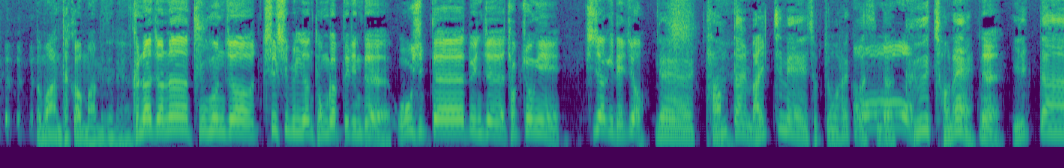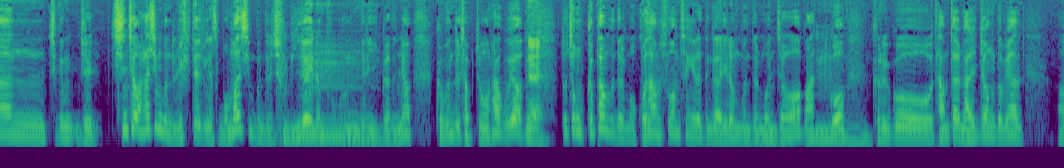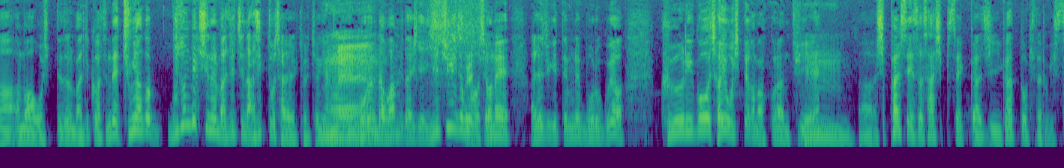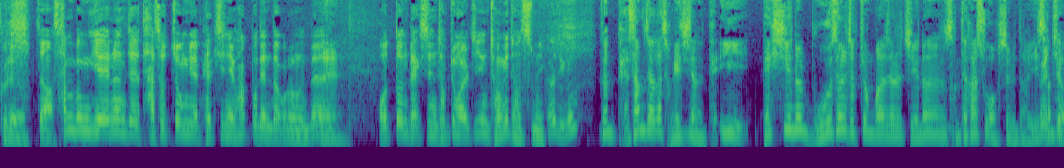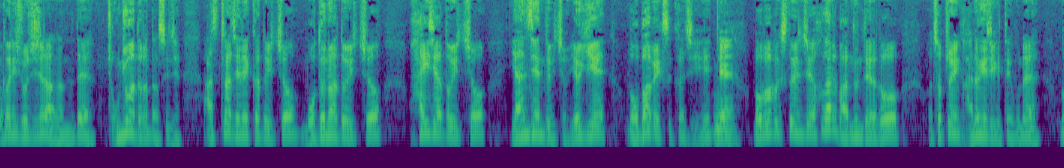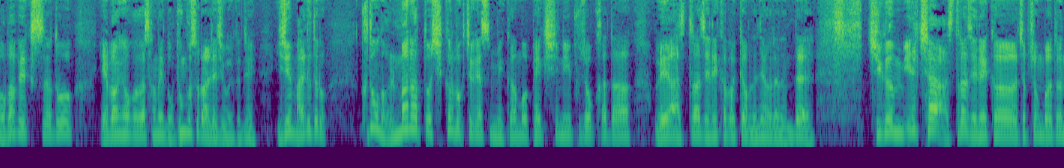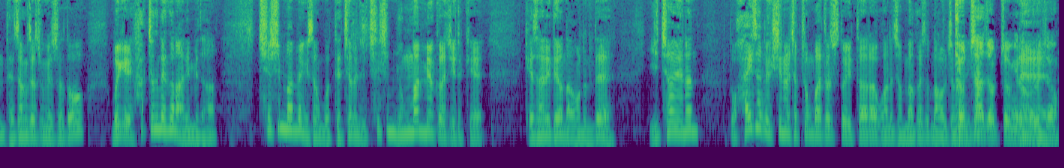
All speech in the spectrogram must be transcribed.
너무 안타까운 마음이 드네요. 그나저나 두 분 저 71년 동갑들인데 50대도 이제 접종이 시작이 되죠? 네, 다음 달 말쯤에 접종을 할 것 같습니다. 오! 그 전에 네. 일단 지금 이제 신청을 하신 분들 60대 중에서 못 맞으신 분들이 좀 밀려 있는 부분들이 있거든요. 그분들 접종을 하고요. 네. 또좀 급한 분들 뭐 고3 수험생이라든가 이런 분들 먼저 맞고 음. 그리고 다음 달 말 정도면 어, 아마 50대들 맞을 것 같은데 중요한 건 무슨 백신을 맞을지는 아직도 잘 결정이 안 네. 모른다고 합니다. 이게 일주일 정도 그렇죠. 전에 알려주기 때문에 모르고요. 그리고 저희 50대가 맞고 난 뒤에 음. 어, 18세에서 40세까지가 또 기다리고 있습니다. 그래요. 자, 3분기에는 이제 다섯 종류의 백신이 확보된다 그러는데 네. 어떤 백신 접종할지 정해졌습니까, 지금? 그건 대상자가 정해지잖아요. 대- 이 백신을 무엇을 접종받을지는 선택할 수가 없습니다. 이 그렇죠. 선택권이 주어지지는 않았는데 종류가 늘어났어요. 이제 아스트라제네카도 있죠, 모더나도 있죠, 화이자도 있죠, 얀센도 있죠. 여기에 노바백스까지. 네. 노바백스도 이제 허가를 받는 대로 접종이 가능해지기 때문에 노바백스도 예방 효과가 상당히 높은 것으로 알려지고 있거든요. 이제 말 그대로 그동안 얼마나 또 시끌벅적했습니까? 뭐 백신이 부족하다. 왜 아스트라제네카밖에 없느냐 그랬는데 지금 1차 아스트라제네카 접종받은 대상자 중에서도 뭐 이게 확정된 건 아닙니다. 70만 명 이상 뭐 대체로 이제 76만 명까지 이렇게 계산이 되어 나오는데 2차에는 또 화이자 백신을 접종받을 수도 있다라고 하는 전망까지도 나올 정도로 교차 접종이라고 네. 그러죠.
